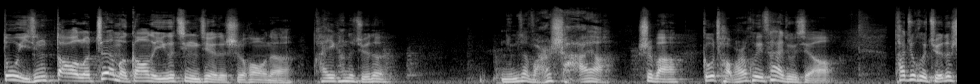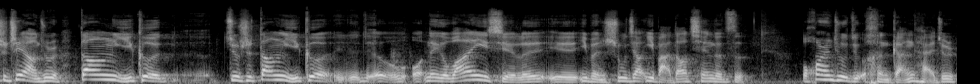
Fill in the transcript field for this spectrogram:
都已经到了这么高的一个境界的时候呢，他一看他觉得，你们在玩啥呀？是吧？给我炒盘烩菜就行。他就会觉得是这样，就是当一个，就是当一个，呃我，那个王安忆写了呃一本书叫《一把刀千个字》，我忽然就就很感慨，就是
